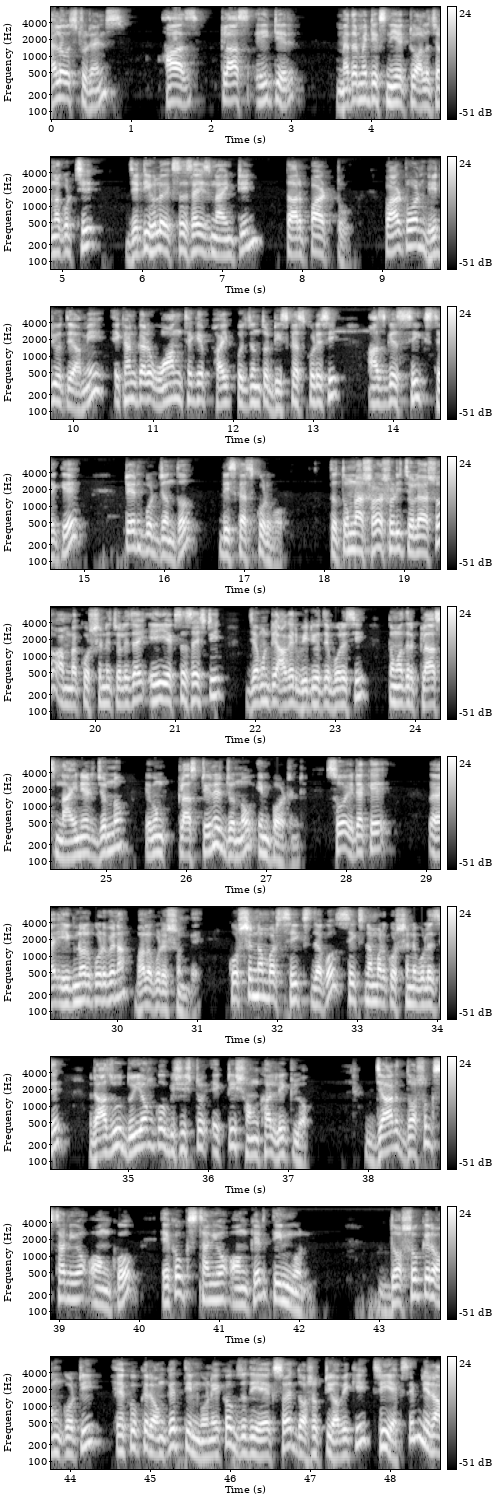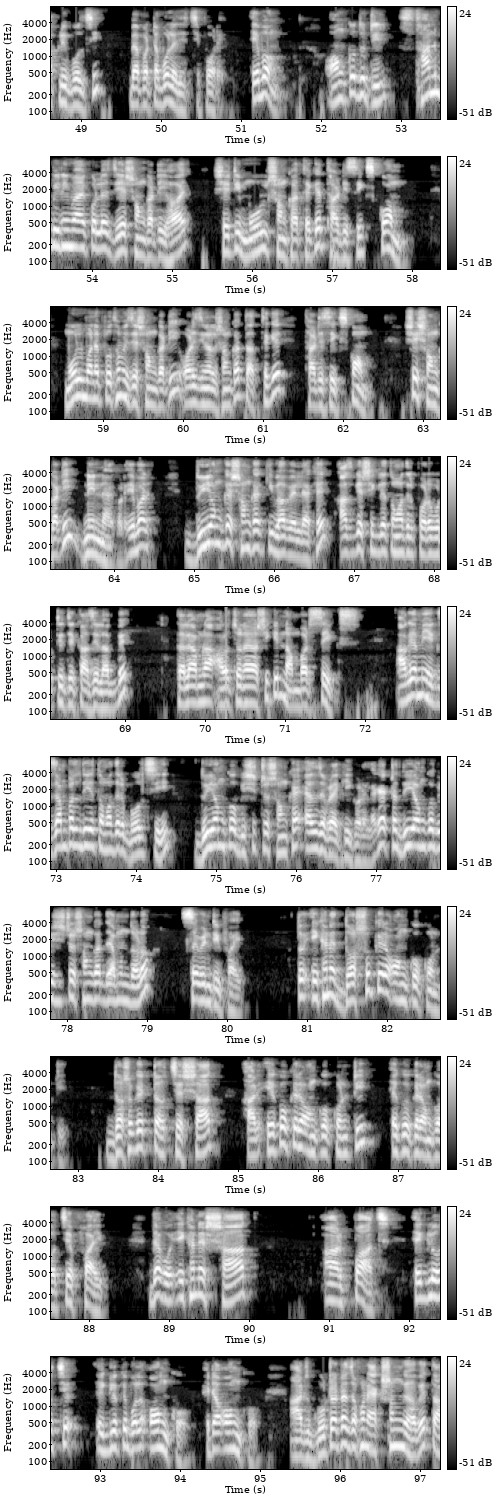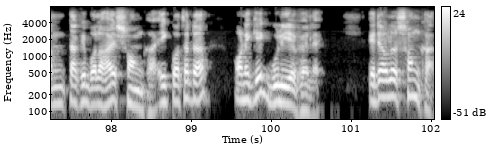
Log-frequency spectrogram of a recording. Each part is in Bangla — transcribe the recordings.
হ্যালো স্টুডেন্টস আজ ক্লাস এইটের ম্যাথামেটিক্স নিয়ে একটু আলোচনা করছি, যেটি হলো এক্সারসাইজ নাইনটিন তার পার্ট টু পার্ট ওয়ান ভিডিওতে আমি এখানকার ওয়ান থেকে ফাইভ পর্যন্ত ডিসকাস করেছি, আজকে সিক্স থেকে টেন পর্যন্ত ডিসকাস করব। তো তোমরা সরাসরি চলে আসো, আমরা কোশ্চেনে চলে যাই। এই এক্সারসাইজটি যেমনটি আগের ভিডিওতে বলেছি, তোমাদের ক্লাস নাইনের জন্য এবং ক্লাস টেনের জন্য ইম্পর্ট্যান্ট সো এটাকে ইগনোর করবে না, ভালো করে শুনবে। কোশ্চেন নাম্বার সিক্স দেখো সিক্স নাম্বার কোশ্চেনে বলেছে, রাজু দুই অঙ্ক বিশিষ্ট একটি সংখ্যা লিখল, যার দশক স্থানীয় অঙ্ক একক স্থানীয় অঙ্কের তিন গুণ। দশকের অঙ্কটি এককের অঙ্কের তিন গুণ। একক যদি এক্স হয়, দশকটি হবে কি? থ্রি এক্স এমনি রাপলি বলছি, ব্যাপারটা বলে দিচ্ছি পরে। এবং অঙ্ক দুটির স্থান বিনিময় করলে যে সংখ্যাটি হয়, সেটি মূল সংখ্যা থেকে থার্টি সিক্স কম। মূল মানে প্রথমে যে সংখ্যাটি অরিজিনাল সংখ্যা, তার থেকে থার্টি সিক্স কম, সেই সংখ্যাটি নির্ণয় করে। এবার দুই অঙ্কের সংখ্যা কীভাবে লেখে, আজকে শিখলে তোমাদের পরবর্তীতে কাজে লাগবে। তাহলে আমরা আলোচনায় আসি কি নাম্বার সিক্স আগে আমি এক্সাম্পল দিয়ে তোমাদের বলছি, দুই অঙ্ক বিশিষ্ট সংখ্যা অ্যালজেব্রায় কী করে লেখে? একটা দুই অঙ্ক বিশিষ্ট সংখ্যা, যেমন ধরো সেভেন্টি ফাইভ তো এখানে দশকের অঙ্ক কোনটি? দশকেরটা হচ্ছে সাত, আর এককের অঙ্ক কোনটি? এককের অঙ্ক হচ্ছে ফাইভ দেখো, এখানে সাত আর পাঁচ, এগুলো হচ্ছে, এগুলোকে বলে অঙ্ক, এটা অঙ্ক। আর গোটাটা যখন একসঙ্গে হবে তাকে বলা হয় সংখ্যা। এই কথাটা অনেকে গুলিয়ে ফেলে। এটা হলো সংখ্যা।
